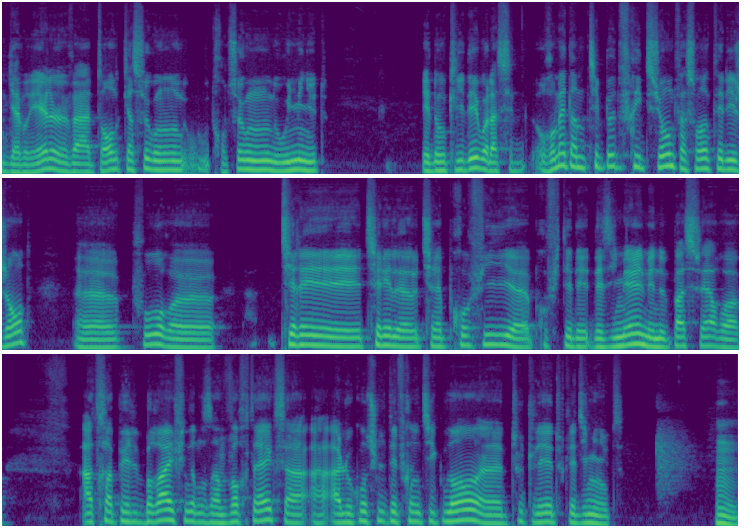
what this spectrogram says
Gabriel va attendre 15 secondes, ou 30 secondes, ou une minute. Et donc l'idée, voilà, c'est de remettre un petit peu de friction de façon intelligente pour tirer, tirer, tirer profit, euh, profiter des, emails, mais ne pas se faire euh, attraper le bras et finir dans un vortex à, le consulter frénétiquement euh, toutes, les, toutes les 10 minutes. Hmm.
